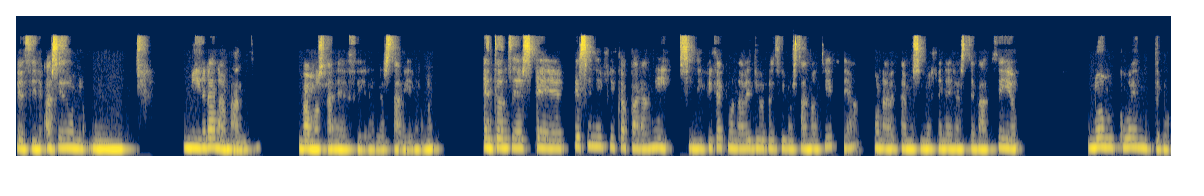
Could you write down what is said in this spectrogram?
Es decir, ha sido mi gran amante, vamos a decir, en esta vida, ¿no? Entonces, eh, ¿qué significa para mí? Significa que una vez yo recibo esta noticia, una vez a mí se me genera este vacío, no encuentro,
